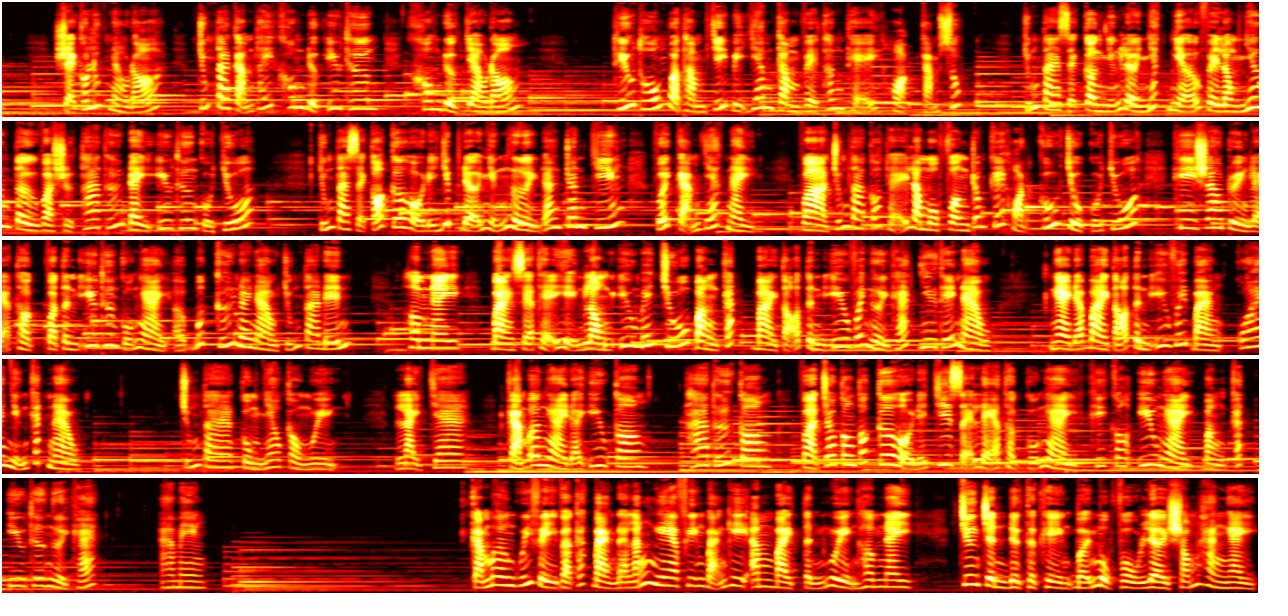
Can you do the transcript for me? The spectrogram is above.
Sẽ có lúc nào đó, chúng ta cảm thấy không được yêu thương, không được chào đón, thiếu thốn và thậm chí bị giam cầm về thân thể hoặc cảm xúc. Chúng ta sẽ cần những lời nhắc nhở về lòng nhân từ và sự tha thứ đầy yêu thương của Chúa. Chúng ta sẽ có cơ hội để giúp đỡ những người đang tranh chiến với cảm giác này và chúng ta có thể là một phần trong kế hoạch cứu chuộc của Chúa khi rao truyền lẽ thật và tình yêu thương của Ngài ở bất cứ nơi nào chúng ta đến. Hôm nay, bạn sẽ thể hiện lòng yêu mến Chúa bằng cách bày tỏ tình yêu với người khác như thế nào. Ngài đã bày tỏ tình yêu với bạn qua những cách nào? Chúng ta cùng nhau cầu nguyện. Lạy Cha, cảm ơn Ngài đã yêu con, tha thứ con và cho con có cơ hội để chia sẻ lẽ thật của Ngài khi con yêu Ngài bằng cách yêu thương người khác. Amen. Cảm ơn quý vị và các bạn đã lắng nghe phiên bản ghi âm bài tĩnh nguyện hôm nay. Chương trình được thực hiện bởi một vụ lời sống hàng ngày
